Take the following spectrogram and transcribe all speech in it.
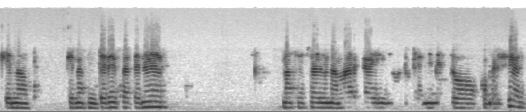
que nos que nos interesa tener más allá de una marca y un emprendimiento comercial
